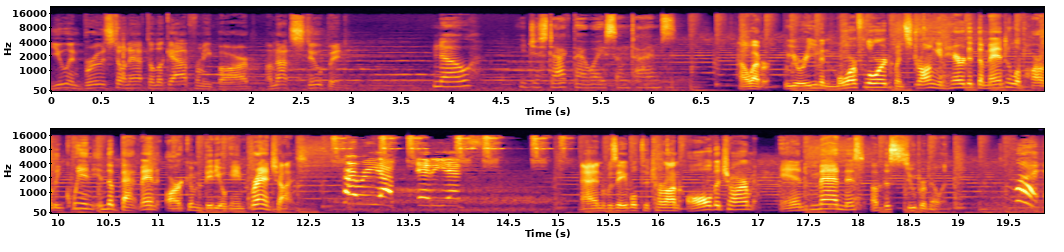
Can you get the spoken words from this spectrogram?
You and Bruce don't have to look out for me, Barb. I'm not stupid. No, you just act that way sometimes. However, we were even more floored when Strong inherited the mantle of Harley Quinn in the Batman Arkham video game franchise, Hurry up, idiot. and was able to turn on all the charm and madness of the supervillain. What?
